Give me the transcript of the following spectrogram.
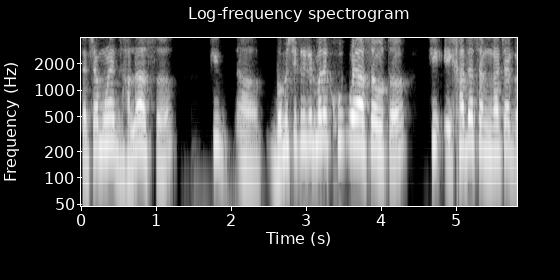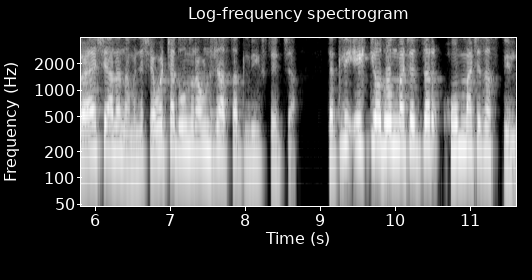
त्याच्यामुळे झालं असं की डोमेस्टिक क्रिकेटमध्ये खूप वेळा असं होतं की एखाद्या संघाच्या गळ्याशी आलं ना म्हणजे शेवटच्या दोन राऊंड ज्या असतात लीग स्टेजच्या त्यातली एक किंवा दोन मॅचेस जर होम मॅचेस असतील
